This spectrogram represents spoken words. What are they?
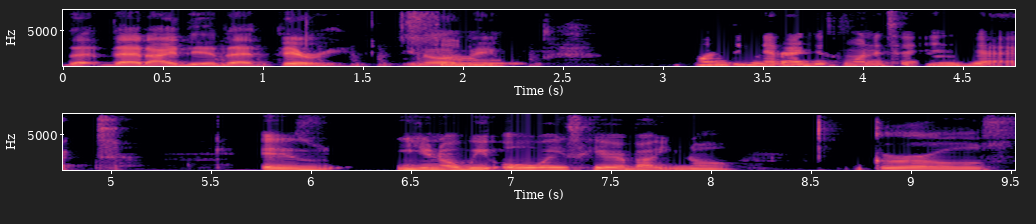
that that idea, that theory. You know so, what I mean? one thing that I just wanted to inject is, you know, we always hear about, you know, girls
